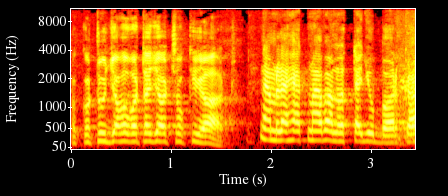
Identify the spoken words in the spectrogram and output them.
Akkor tudja, hova tegye a csokiát? Nem lehet, már van ott egy uborka.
